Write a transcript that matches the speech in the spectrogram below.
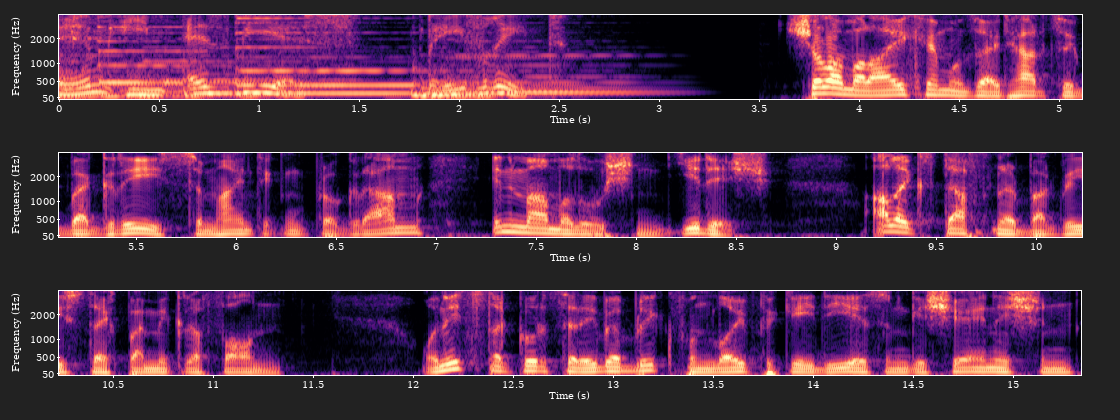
אתם עם SBS בעברית. Shalom Aleichem und seid herzlich begrüßt zum heutigen Programm in Mameluschen, Jiddisch. Alex Daphner begrüßt euch beim Mikrofon. Und jetzt der kurze Überblick von läufigen Ideen und Geschehnissen,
